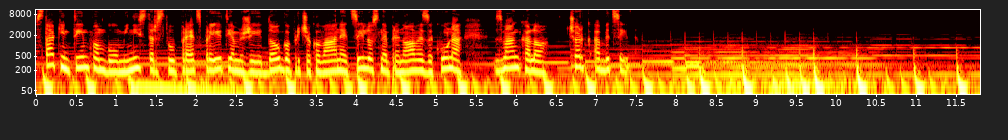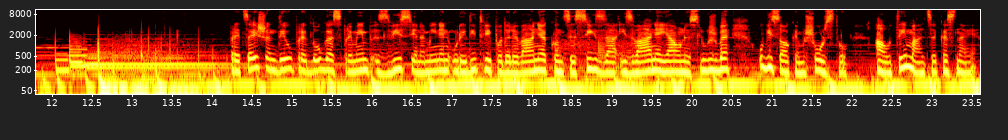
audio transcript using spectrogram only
S takim tempom bo ministrstvu pred sprejetjem že dolgo pričakovane celostne prenove zakona zmanjkalo črk abecede. Precejšen del predloga sprememb ZVIS je namenjen ureditvi podeljevanja koncesij za izvajanje javne službe v visokem šolstvu, a o tem malce kasneje.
